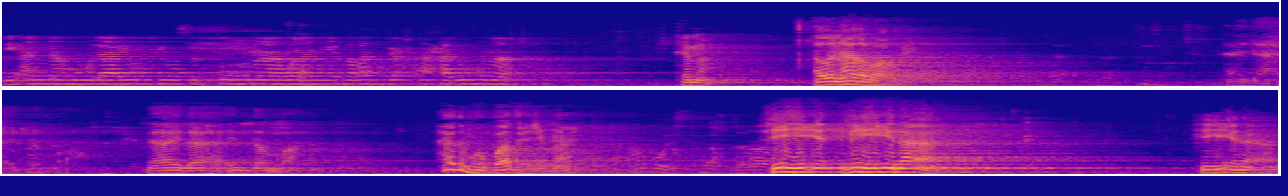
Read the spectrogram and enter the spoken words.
لأنه لا يمكن صدقهما ولم يترجح أحدهما. تمام. أظن هذا واضح. لا إله إلا الله. لا إله إلا الله. هذا ما هو واضح يا جماعة؟ فيه فيه إناءان فيه إناءان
